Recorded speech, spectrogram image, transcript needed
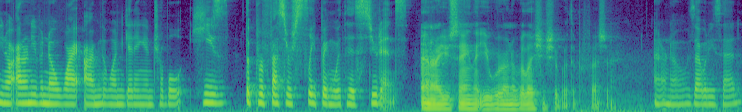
you know, I don't even know why I'm the one getting in trouble. He's the professor sleeping with his students. And are you saying that you were in a relationship with the professor? I don't know. Is that what he said?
